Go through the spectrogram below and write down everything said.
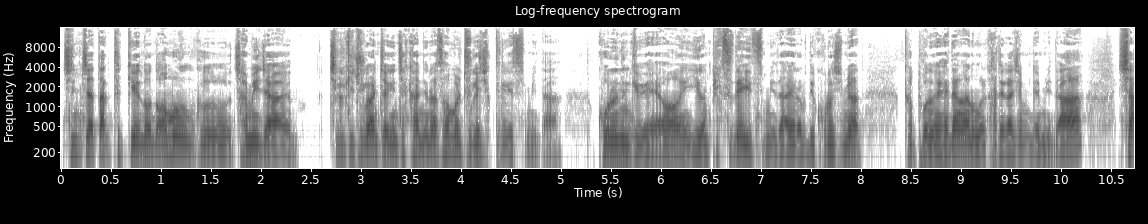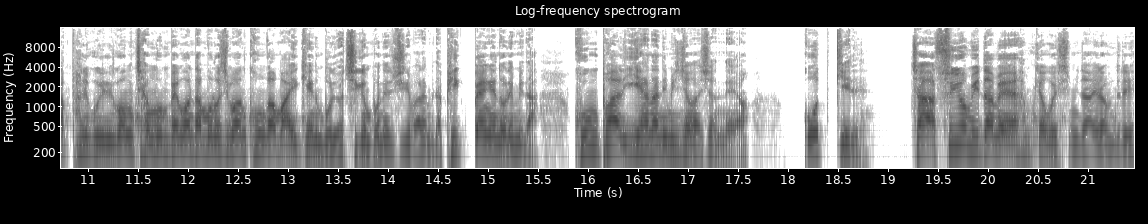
진짜 딱 듣기에도 너무 그 잠이 잘 지극히 주관적인 착한 일은 선물 두 개씩 드리겠습니다. 고르는 기회예요. 이건 fix되어 있습니다. 여러분들이 고르시면 그 번호에 해당하는 걸 가져가시면 됩니다. 샵8910 장문 100원 단문 50원 콩과 마이키는 무료. 지금 보내주시기 바랍니다. 빅뱅의 노래입니다. 082 하나님 신청하셨네요. 꽃길. 자, 수요 미담에 함께하고 있습니다. 여러분들이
